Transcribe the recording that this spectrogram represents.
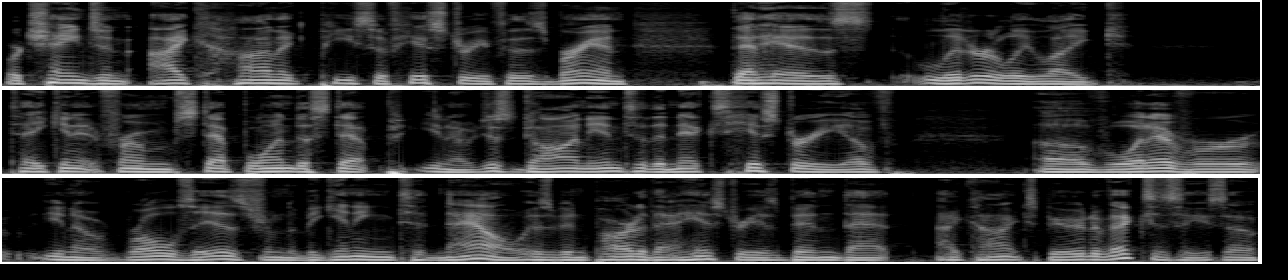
or change an iconic piece of history for this brand that has literally like taken it from step one to step, you know, just gone into the next history of of whatever you know Rolls is from the beginning to now has been part of that history has been that iconic spirit of ecstasy. So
